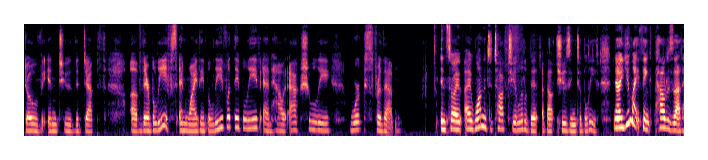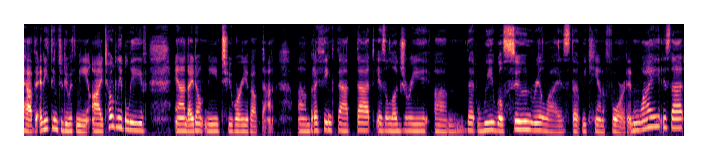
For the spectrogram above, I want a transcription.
dove into the depth of their beliefs and why they believe what they believe and how it actually works for them. And so I, I wanted to talk to you a little bit about choosing to believe. Now, you might think, how does that have anything to do with me? I totally believe, and I don't need to worry about that. Um, but I think that that is a luxury um, that we will soon realize that we can't afford. And why is that?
